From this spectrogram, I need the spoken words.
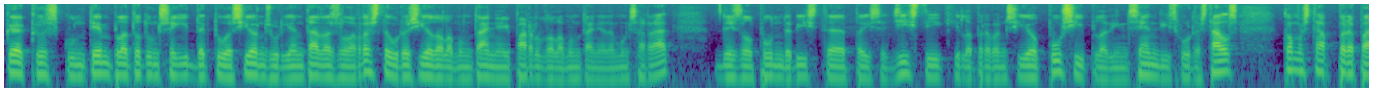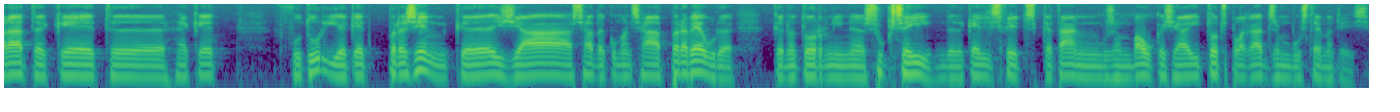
que, que es contempla tot un seguit d'actuacions orientades a la restauració de la muntanya, i parlo de la muntanya de Montserrat, des del del punt de vista paisatgístic i la prevenció possible d'incendis forestals, com està preparat aquest, eh, aquest futur i aquest present que ja s'ha de començar a preveure que no tornin a succeir d'aquells fets que tant us en vau queixar i tots plegats amb vostè mateix?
